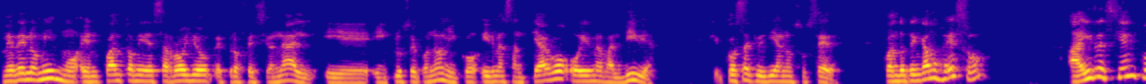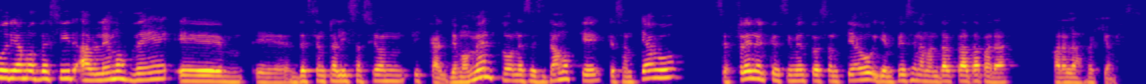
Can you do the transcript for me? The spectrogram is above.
me dé lo mismo en cuanto a mi desarrollo eh, profesional e incluso económico, irme a Santiago o irme a Valdivia, cosa que hoy día no sucede. Cuando tengamos eso, ahí recién podríamos decir, hablemos de em, eh, descentralización fiscal. De momento necesitamos que, que, Santiago se frene el crecimiento de Santiago y empiecen a mandar plata para, para las regiones.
